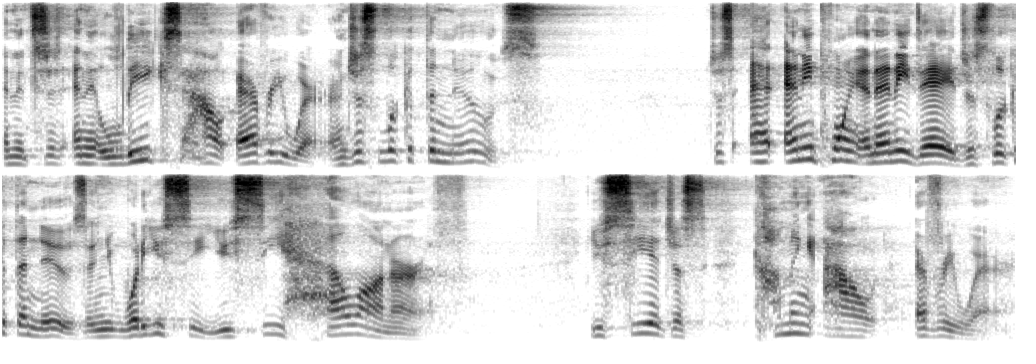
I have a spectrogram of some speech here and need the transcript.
And, it's just, and it leaks out everywhere. And just look at the news. Just at any point in any day, just look at the news. And what do you see? You see hell on earth. You see it just coming out everywhere.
